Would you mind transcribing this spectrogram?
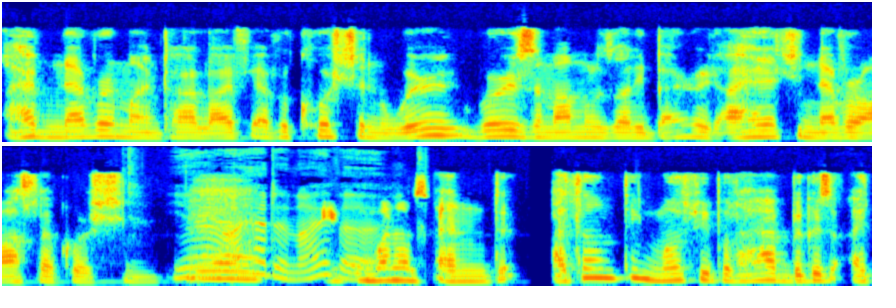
I have never in my entire life ever questioned where where is Imam al-Ghazali buried. I had actually never asked that question. Yeah, Yeah. I hadn't either. I was- and I don't think most people have because I,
